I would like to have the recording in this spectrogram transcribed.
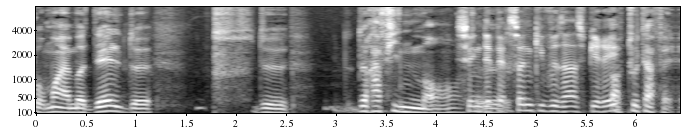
pour moi, un modèle de, de, de raffinement. C'est une des personnes qui vous a inspiré? Oh, Tout à fait.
